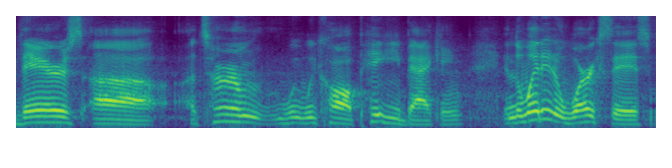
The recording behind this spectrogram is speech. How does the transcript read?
there's uh, a term we, call piggybacking. And the way that it works is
